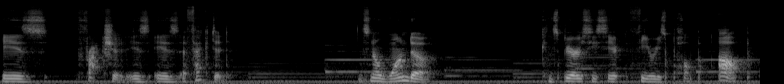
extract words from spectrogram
is fractured, is, is affected. It's no wonder conspiracy theories pop up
